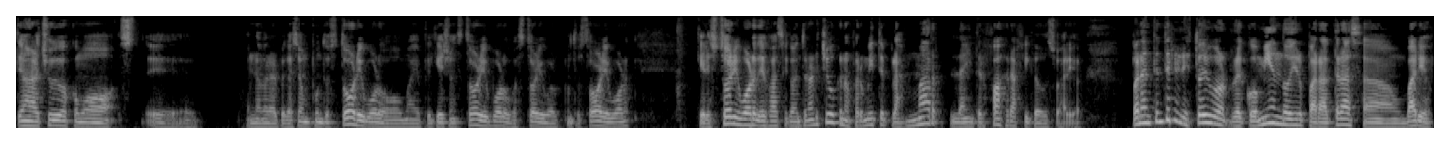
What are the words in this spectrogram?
Tenemos archivos como eh, el nombre de la aplicación .storyboard o my application storyboard o storyboard.storyboard, que el storyboard es básicamente un archivo que nos permite plasmar la interfaz gráfica de usuario. Para entender el storyboard recomiendo ir para atrás a varios,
